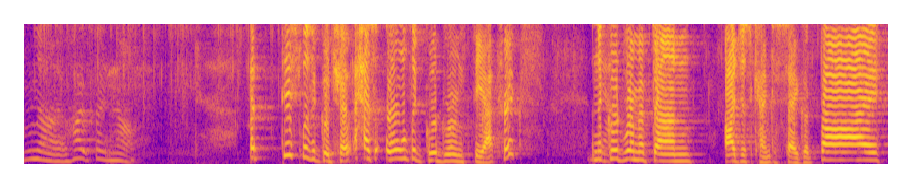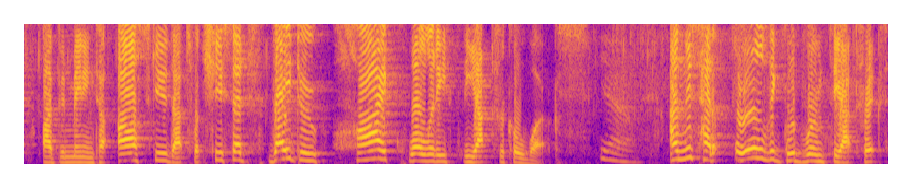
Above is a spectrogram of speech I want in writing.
No, hopefully not. But this was a good show. It has all the good room theatrics. And the good room have done, I just came to say goodbye. I've been meaning to ask you. That's what she said. They do high quality theatrical works. Yeah. And this had all the good room theatrics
